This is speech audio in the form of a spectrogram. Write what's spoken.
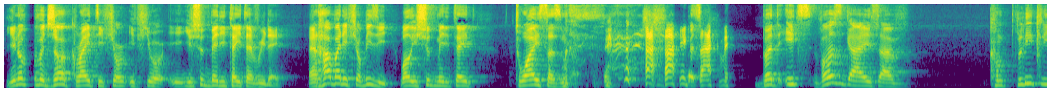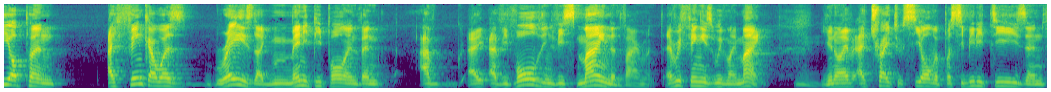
You know the joke, right? If you're, if you're, you should meditate every day. And how about if you're busy? Well, you should meditate twice as much. exactly. But, but it's those guys have completely open. I think I was raised like many people, and then I've I, have evolved in this mind environment. Everything is with my mind. Mm. You know, I, I, try to see all the possibilities and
